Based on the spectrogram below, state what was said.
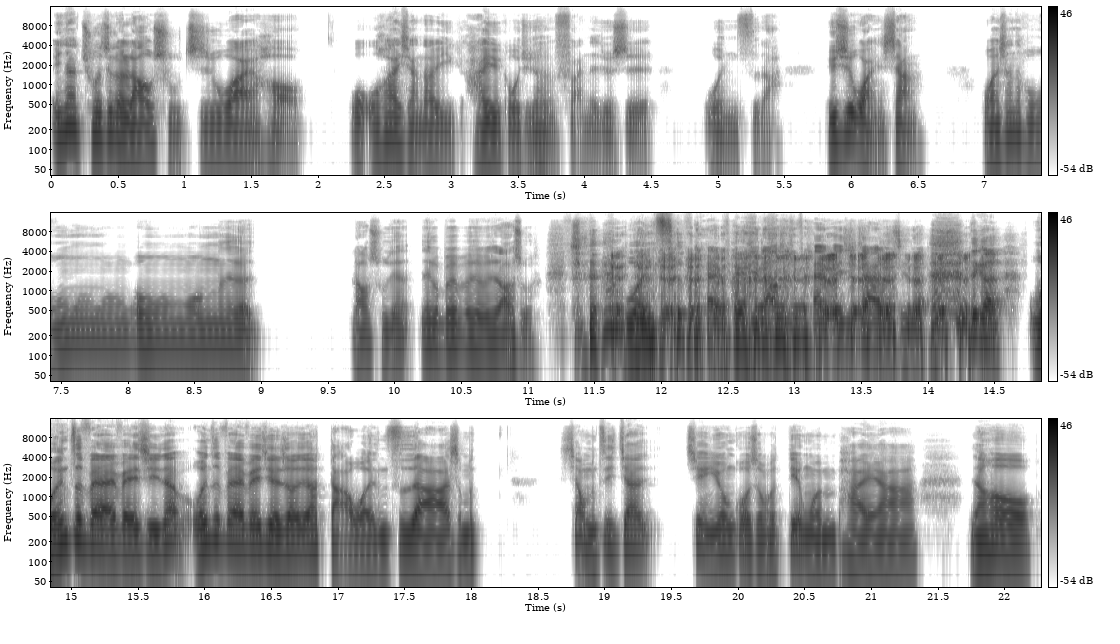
诶，那除了这个老鼠之外，哈，我我还想到一个，还有一个我觉得很烦的就是蚊子啦，尤其是晚上，晚上那个嗡嗡嗡嗡嗡嗡那个老鼠的，那个不是不是不是老鼠，蚊子飞来飞去，老鼠飞来飞去太恶心了。那个蚊子飞来飞去，那蚊子飞来飞去的时候要打蚊子啊，什么像我们自己家之前也用过什么电蚊拍啊，然后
